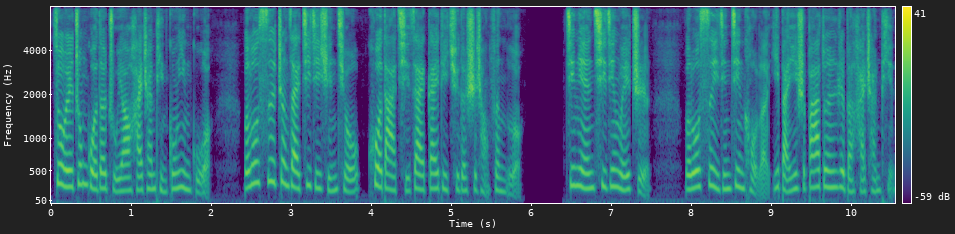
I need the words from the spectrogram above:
作为中国的主要海产品供应国，俄罗斯正在积极寻求扩大其在该地区的市场份额。今年迄今为止，俄罗斯已经进口了一百一十八吨日本海产品。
